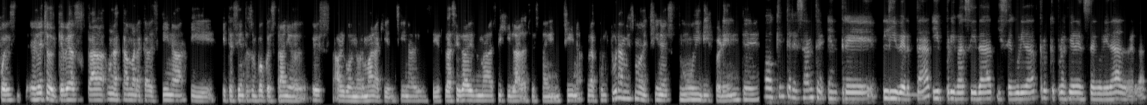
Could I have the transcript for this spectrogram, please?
pues el hecho de que veas cada, una cámara cada esquina y, y te sientas un poco extraño es algo normal aquí en China, es decir, las ciudades más vigiladas están en China. La cultura misma de China es muy diferente. Oh, qué interesante. Entre libertad y privacidad y seguridad, creo que prefieren seguridad, ¿verdad?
